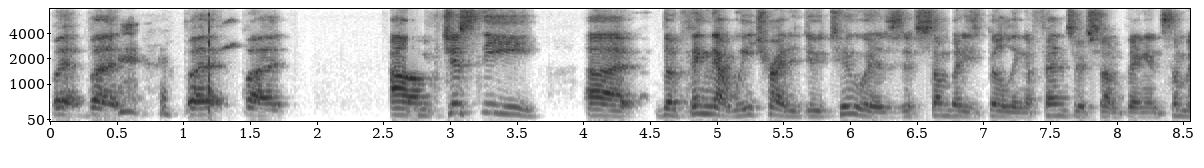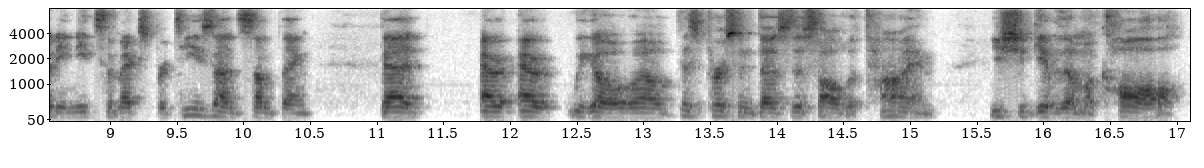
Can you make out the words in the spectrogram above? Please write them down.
But but but but um, just the uh, the thing that we try to do too is if somebody's building a fence or something and somebody needs some expertise on something that uh, uh, we go well this person does this all the time you should give them a call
